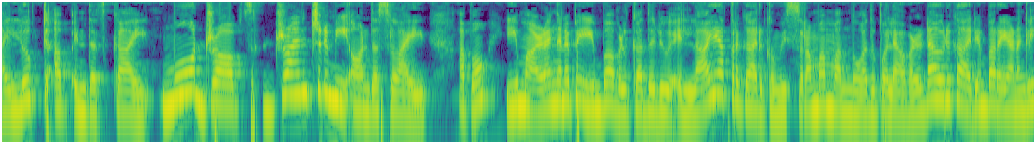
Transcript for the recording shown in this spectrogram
I looked up in the sky more drops drenched me on the sly അപ്പോൾ ഈ മഴ ഇങ്ങനെ പെയ്യുമ്പോൾ അവൾക്കതൊരു എല്ലാ യാത്രക്കാർക്കും വിശ്രമം വന്നു. അതുപോലെ അവളുടെ ആ ഒരു കാര്യം പറയുകയാണെങ്കിൽ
